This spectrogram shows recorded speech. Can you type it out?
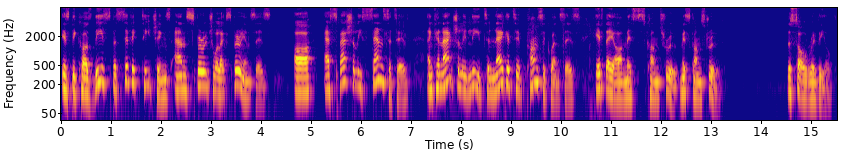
is because these specific teachings and spiritual experiences are especially sensitive and can actually lead to negative consequences if they are misconstrued. The soul revealed.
